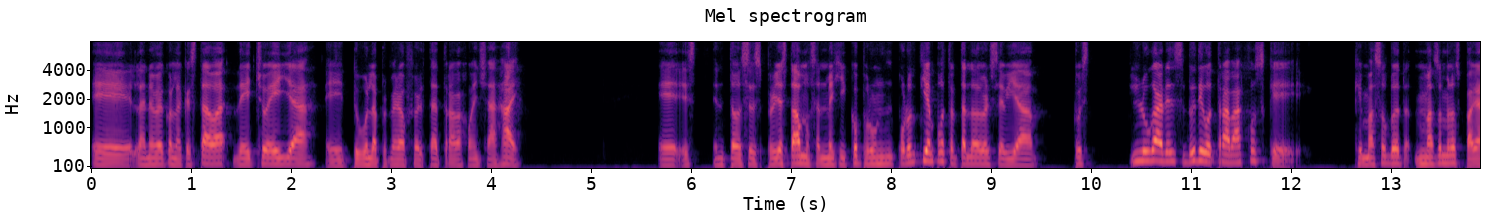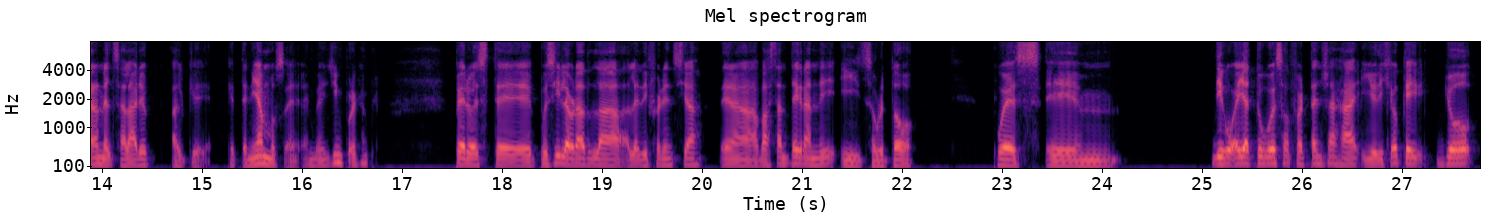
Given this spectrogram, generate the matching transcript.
eh, la novia con la que estaba, de hecho, ella eh, tuvo la primera oferta de trabajo en Shanghai. Eh, es- entonces, pero ya estábamos en México por un, por un tiempo tratando de ver si había, pues, lugares, yo digo, trabajos que, que más, o, men- más o menos pagaran el salario al que, que teníamos en, en Beijing, por ejemplo. Pero, este, pues sí, la verdad, la, la diferencia era bastante grande y sobre todo, pues, em, digo, ella tuvo esa oferta en Shanghai y yo dije, ok, yo,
